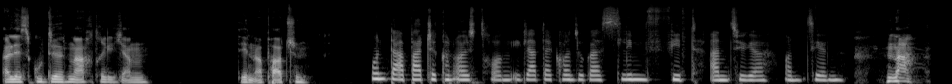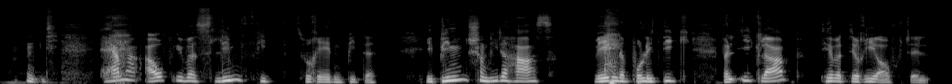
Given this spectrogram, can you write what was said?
Alles Gute nachträglich an den Apachen. Und der Apache kann alles tragen. Ich glaube, der kann sogar Slim-Fit-Anzüge anziehen. Na, hör mal auf, über Slimfit zu reden, bitte. Ich bin schon wieder Hass wegen der Politik, weil ich glaube, ich habe eine Theorie aufgestellt.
